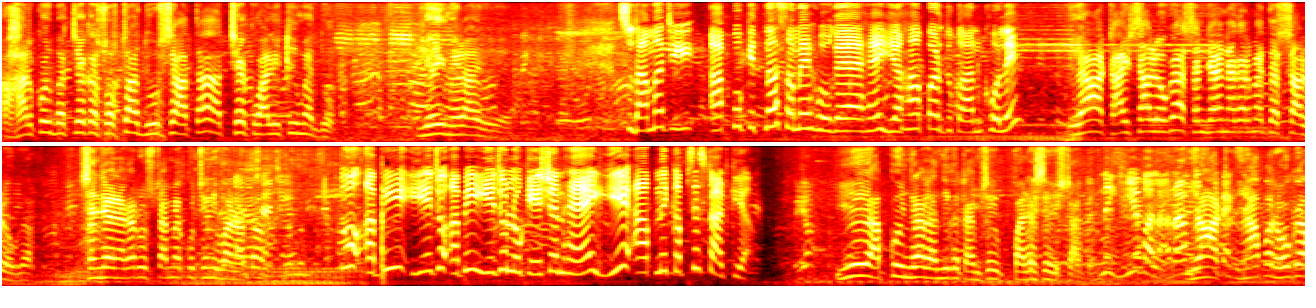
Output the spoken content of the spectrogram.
हर कोई बच्चे का सोचता है दूर से आता है अच्छे क्वालिटी में दो। यही मेरा ये है। सुदामा जी आपको कितना समय हो गया है यहाँ पर दुकान खोले? यहाँ अट्ठाईस साल हो गया संजय नगर में दस साल हो गया। संजय नगर उस टाइम में कुछ नहीं बना था। तो अभी ये जो अभी ये जो लोकेशन है ये आपने कब से स्टार्ट किया? ये आपको इंदिरा गांधी के टाइम से पहले से स्टार्ट है। नहीं ये वाला यहाँ यहाँ पर हो गया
